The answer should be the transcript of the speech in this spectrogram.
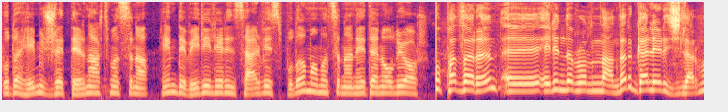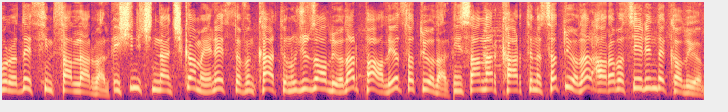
Bu da hem ücretlerin artmasına hem de velilerin servis bulamamasına neden oluyor. Bu pazarın e, elinde bulunanları galericiler. Burada simsarlar var. İşin içinden çıkamayan esnafın kartını ucuza alıyorlar, pahalıya satıyorlar. İnsanlar kartını satıyorlar, arabası elinde kalıyor.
